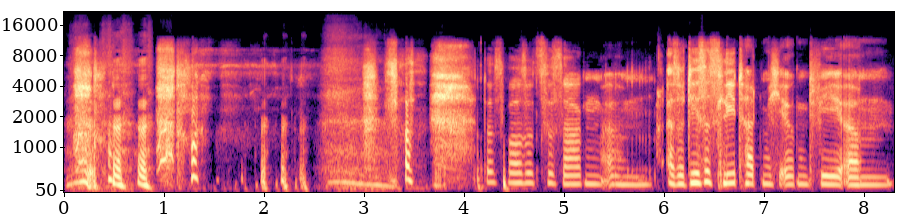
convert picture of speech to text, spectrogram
das war sozusagen, ähm, also dieses Lied hat mich irgendwie, ähm,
